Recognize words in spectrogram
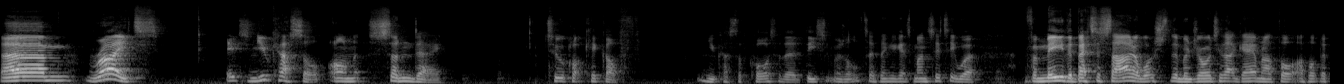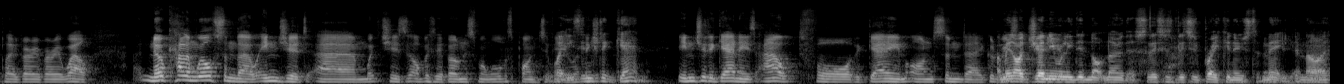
Um, right. It's Newcastle on Sunday. Two o'clock kickoff. Newcastle, of course, had a decent result, I think, against Man City. Were, for me, the better side. I watched the majority of that game, and I thought I thought they played very, very well. No Callum Wilson though, injured, um, which is obviously a bonus from a Wolves' point of view. Wait, he's injured again. Injured again. Is out for the game on Sunday. Good I mean, I research from you. genuinely did not know this. So this is this is breaking news to me, and I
